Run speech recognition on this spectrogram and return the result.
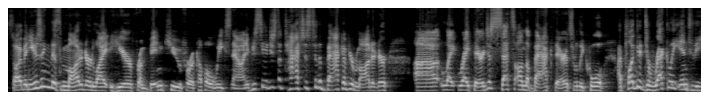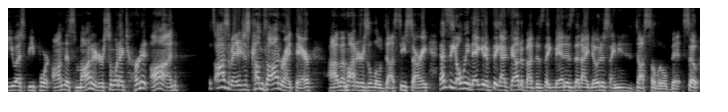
So I've been using this monitor light here from BenQ for a couple of weeks now. And if you see it just attaches to the back of your monitor, uh, right there. It just sets on the back there. It's really cool. I plugged it directly into the USB port on this monitor. So when I turn it on, it's awesome, man. It just comes on right there. Uh, my monitor's a little dusty. Sorry. That's the only negative thing I found about this thing, man, is that I noticed I needed to dust a little bit. So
